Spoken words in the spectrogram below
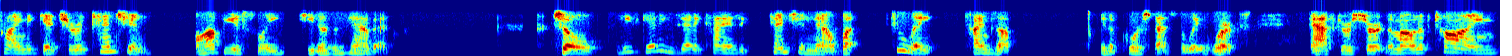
trying to get your attention. Obviously, He doesn't have it. So he's getting Zedekiah's attention now, but too late. Time's up. And of course, that's the way it works. After a certain amount of time,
